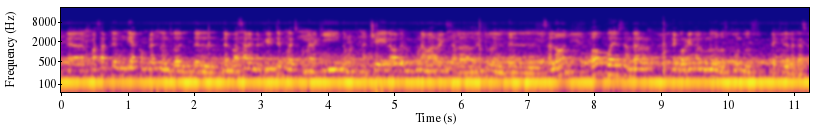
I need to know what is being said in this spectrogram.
eh, pasarte un día completo dentro del, bazar emergente, puedes comer aquí, tomarte una chela, va a haber una barra instalada dentro del, del salón, o puedes andar recorriendo algunos de los puntos de aquí de la casa.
